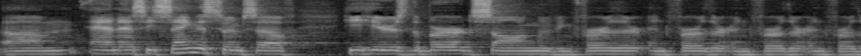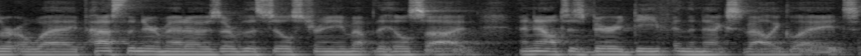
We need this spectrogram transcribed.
Um, and as he's saying this to himself, he hears the bird's song moving further and further and further and further away, past the near meadows, over the still stream, up the hillside, and now it is buried deep in the next valley glades.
